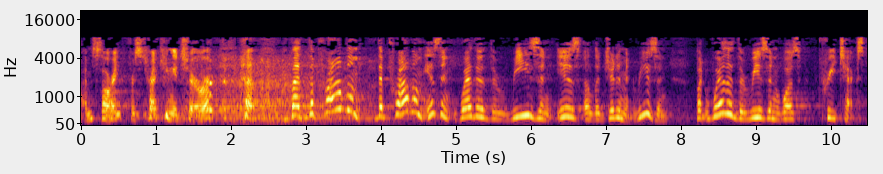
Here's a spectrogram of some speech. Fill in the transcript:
I'm sorry, for striking a juror. but the problem, the problem isn't whether the reason is a legitimate reason, but whether the reason was pretext.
